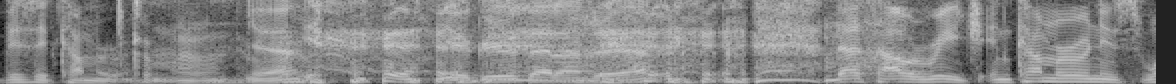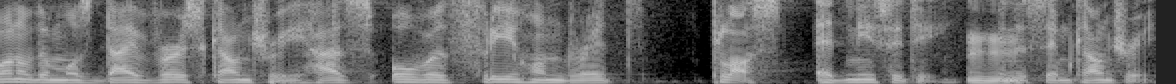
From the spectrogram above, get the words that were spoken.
visit Cameroon. Cameroon. Yeah. you agree with that, Andrea? That's how rich. And Cameroon is one of the most diverse country. Has over 300 plus ethnicity mm-hmm. in the same country.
